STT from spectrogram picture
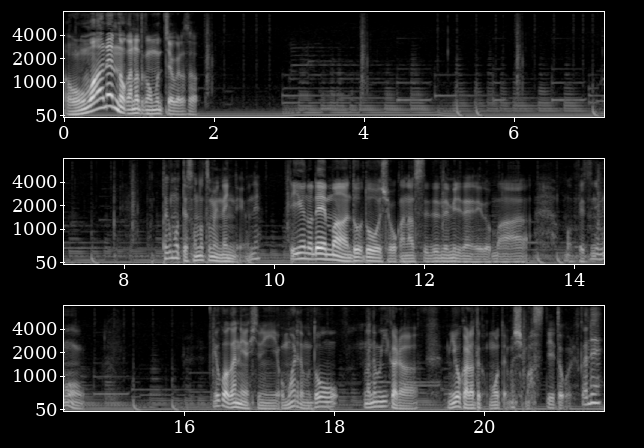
思われんのかなとか思っちゃうからさ。全くもってそんなつもりないんだよね。っていうのでまあどうしようかなって全然見れてないんだけど、まあ、まあ別にもうよくわかんない人に思われてもどう何でもいいから見ようかなとか思ったりもしますっていうところですかね。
